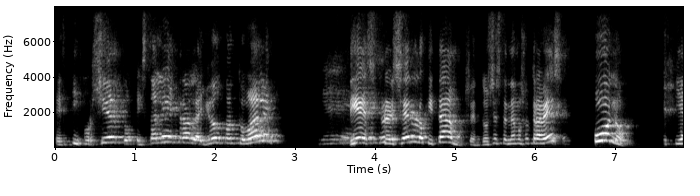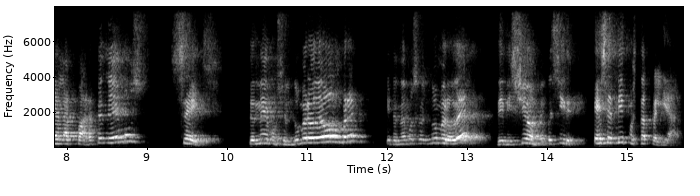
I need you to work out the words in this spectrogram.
y por cierto, esta letra, la yo, ¿cuánto vale? Diez. pero el cero lo quitamos. Entonces tenemos otra vez uno. Y a la par tenemos seis. Tenemos el número de hombre y tenemos el número de división. Es decir, ese tipo está peleado.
